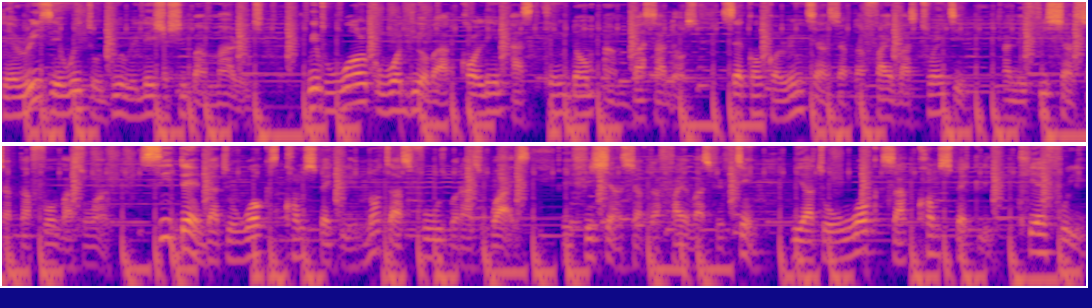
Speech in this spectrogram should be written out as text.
There is a way to do relationship and marriage. We walk worthy of our calling as kingdom ambassadors. 2 Corinthians chapter 5 verse 20 and Ephesians chapter 4 verse 1. See then that you walk circumspectly, not as fools but as wise. Ephesians chapter 5 verse 15. We are to walk circumspectly, carefully,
